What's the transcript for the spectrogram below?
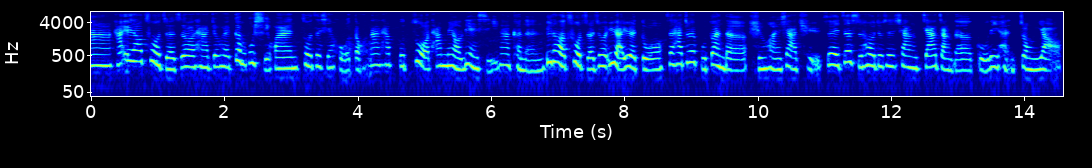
那他遇到挫折之后，他就会更不喜欢做这些活动。那他不做，他没有练习，那可能遇到的挫折就会越来越多，所以他就会不断的循环下去。所以这时候就是像家长的鼓励很重要。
